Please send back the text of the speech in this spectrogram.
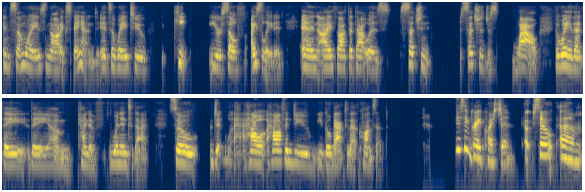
in some ways not expand. It's a way to keep yourself isolated and i thought that that was such an such a just wow the way that they they um kind of went into that. So d- how how often do you you go back to that concept? It's a great question. Oh, so, um,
